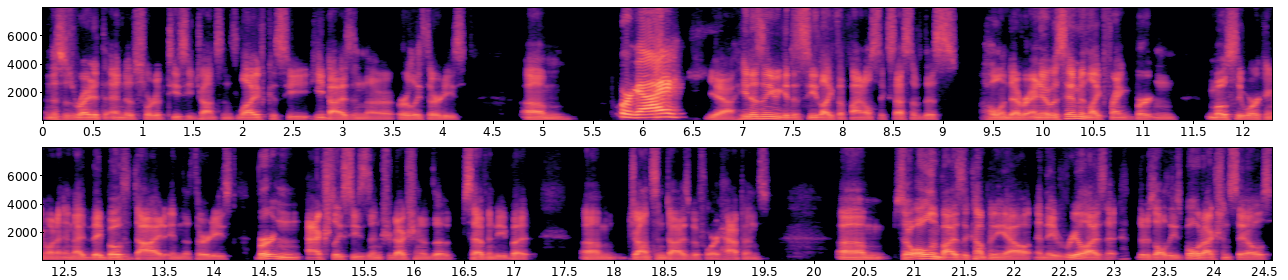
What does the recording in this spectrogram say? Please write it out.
and this is right at the end of sort of TC Johnson's life because he he dies in the early 30s. Um, Poor guy. Yeah, he doesn't even get to see like the final success of this whole endeavor. And it was him and like Frank Burton mostly working on it, and I, they both died in the 30s. Burton actually sees the introduction of the 70, but um, Johnson dies before it happens. Um, so Olin buys the company out, and they realize that there's all these bolt action sales,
